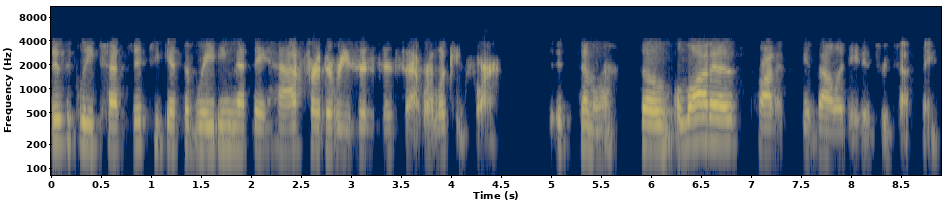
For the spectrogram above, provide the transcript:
physically tested to get the rating that they have for the resistance that we're looking for. It's similar. So a lot of products get validated through testing.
